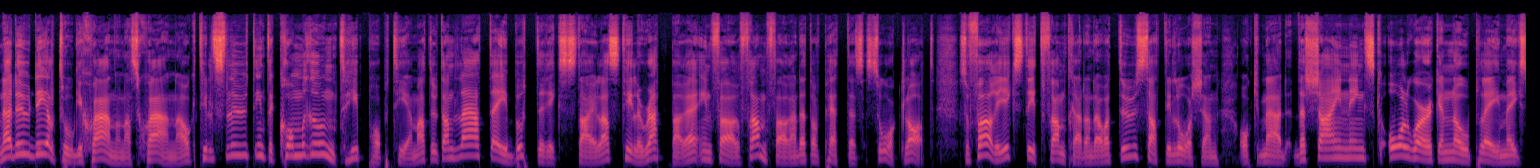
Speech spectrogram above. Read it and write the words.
När du deltog i Stjärnornas stjärna och till slut inte kom runt hiphop-temat utan lät dig Buttericks-stylas till rappare inför framförandet av Petters Såklart, så föregicks ditt framträdande av att du satt i logen och med The Shinings All work and no play makes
